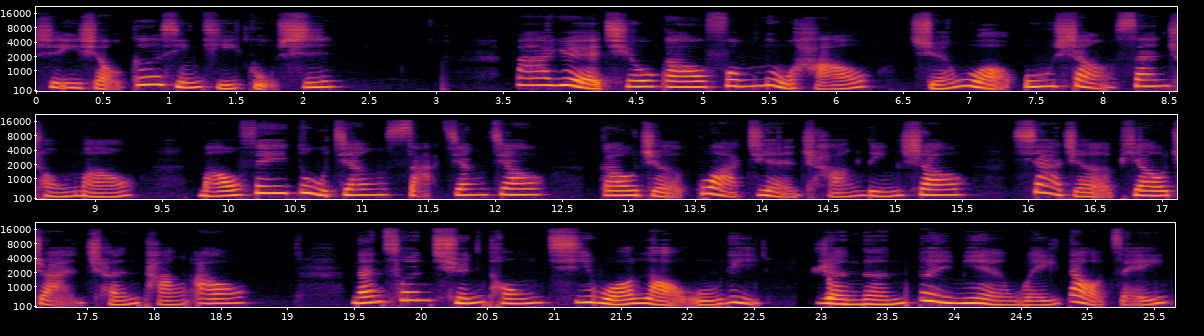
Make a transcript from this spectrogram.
是一首歌行体古诗。八月秋高风怒号，卷我屋上三重茅。茅飞渡江洒江郊，高者挂卷长林梢，下者飘转沉塘坳。南村群童欺我老无力，忍能对面为盗贼。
